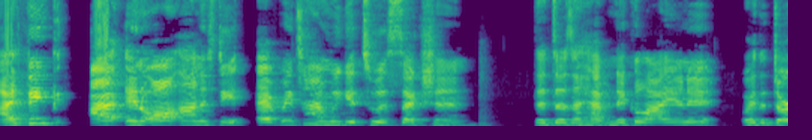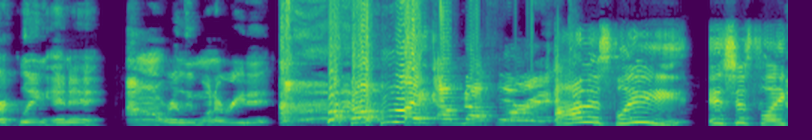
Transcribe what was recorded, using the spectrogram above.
I think I in all honesty, every time we get to a section that doesn't have Nikolai in it or the Darkling in it, I don't really want to read it. I'm like, I'm not for it. Honestly, it's just like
